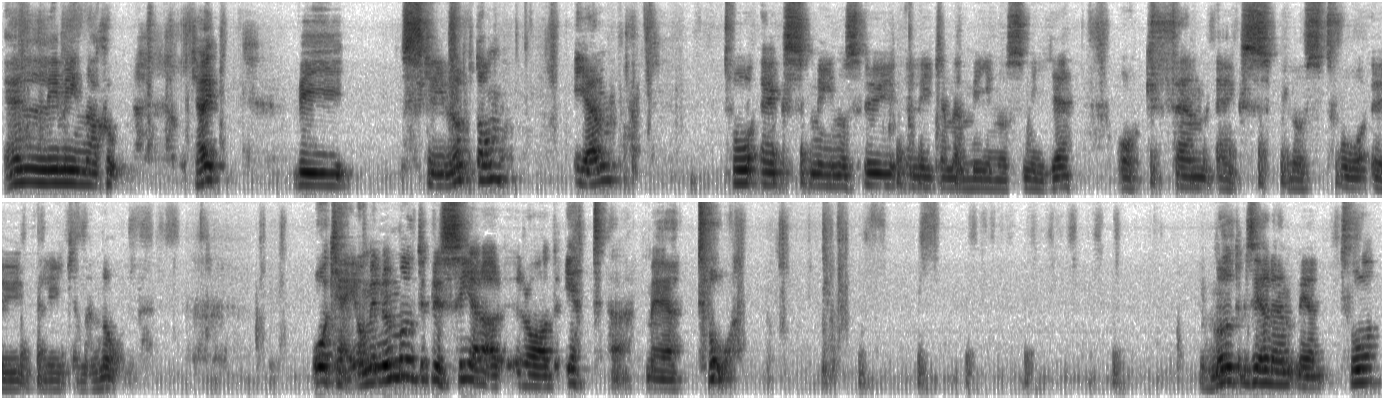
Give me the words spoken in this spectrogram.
Elimination. Okej. Okay. Vi skriver upp dem igen. 2x minus y är lika med minus 9 och 5x plus 2y är lika med 0. Okej, okay, om vi nu multiplicerar rad 1 här med 2. Vi multiplicerar den med 2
